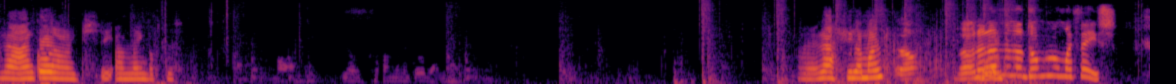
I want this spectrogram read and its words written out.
No, I'm going on on Rainbow this. Alright, Nash, you don't mind? No, no, no, no, no, no! Don't ruin my face.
